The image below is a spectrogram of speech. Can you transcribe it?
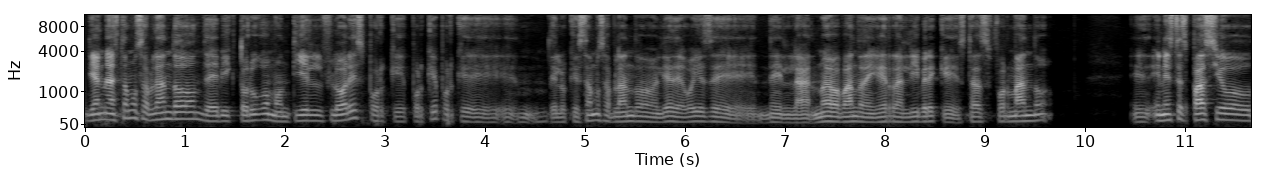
Diana, estamos hablando de Víctor Hugo Montiel Flores, porque, ¿por qué? Porque eh, de lo que estamos hablando el día de hoy es de, la nueva banda de guerra libre que estás formando. Eh, en este espacio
